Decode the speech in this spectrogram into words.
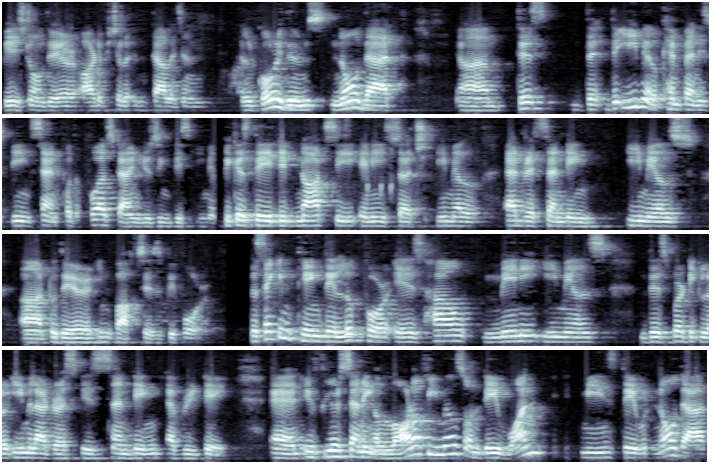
based on their artificial intelligence algorithms know that um, this the, the email campaign is being sent for the first time using this email because they did not see any such email address sending emails uh, to their inboxes before. The second thing they look for is how many emails this particular email address is sending every day. And if you're sending a lot of emails on day one, it means they would know that,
